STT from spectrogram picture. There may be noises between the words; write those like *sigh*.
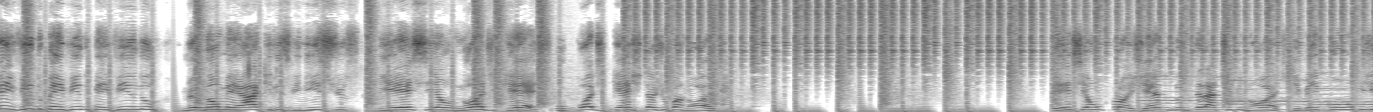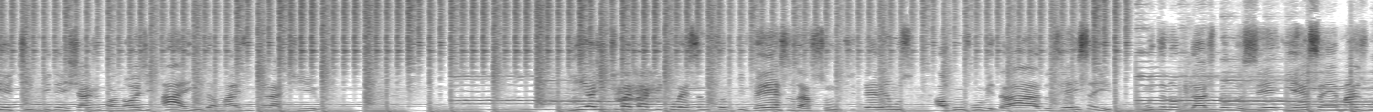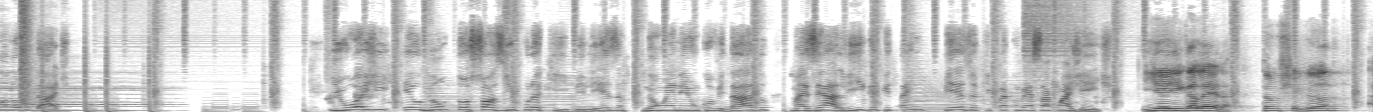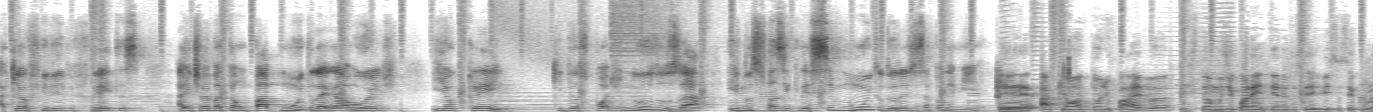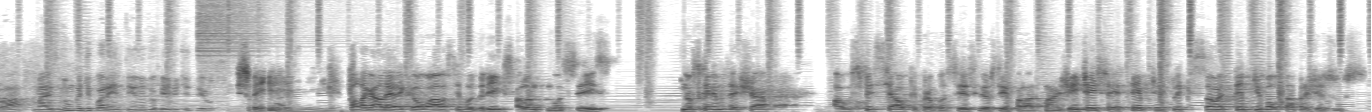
Bem-vindo, bem-vindo, bem-vindo. Meu nome é Aquiles Vinícius e esse é o Nordcast, o podcast da Juba Nord. Esse é um projeto do Interativo Nord que vem com o objetivo de deixar a Juba Nord ainda mais interativa. E a gente vai estar aqui conversando sobre diversos assuntos. E teremos alguns convidados e é isso aí. Muita novidade para você e essa é mais uma novidade. E hoje eu não tô sozinho por aqui, beleza? Não é nenhum convidado, mas é a liga que tá em peso aqui para conversar com a gente. E aí, galera? Estamos chegando. Aqui é o Felipe Freitas. A gente vai bater um papo muito legal hoje e eu creio que Deus pode nos usar e nos fazer crescer muito durante essa pandemia. É, aqui é o Antônio Paiva, estamos de quarentena do serviço secular, mas nunca de quarentena do reino de Deus. Isso aí. Fala galera, aqui é o Wallace Rodrigues falando com vocês. Nós queremos deixar algo especial aqui para vocês, que Deus tenha falado com a gente. É isso aí, é tempo de reflexão, é tempo de voltar para Jesus.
